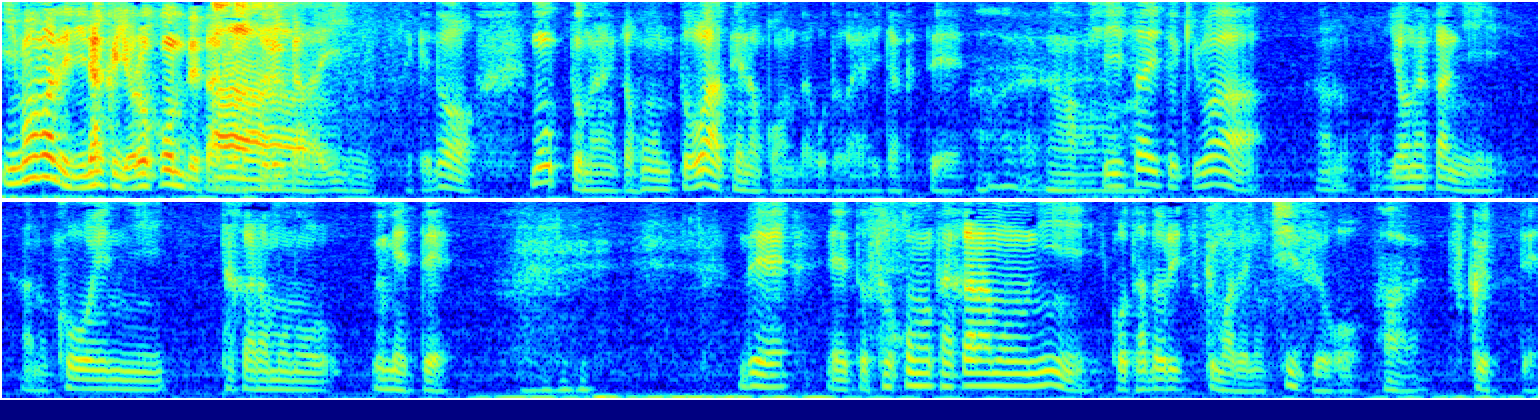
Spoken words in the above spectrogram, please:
今までになく喜んでたりするからいいんだけどもっとなんか本当は手の込んだことがやりたくて小さい時はあの夜中にあの公園に宝物を埋めて で、えー、とそこの宝物にこうたどり着くまでの地図をはい。作って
